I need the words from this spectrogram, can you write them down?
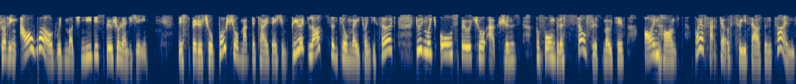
flooding our world with much needed spiritual energy. This spiritual push or magnetization period lasts until May 23rd, during which all spiritual actions performed with a selfless motive are enhanced by a factor of 3,000 times.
